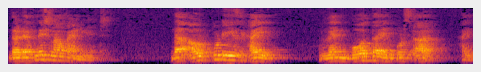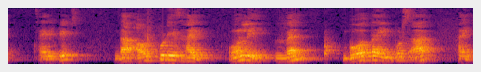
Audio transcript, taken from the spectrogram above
The definition of AND gate. The output is high when both the inputs are high. I repeat, the output is high only when both the inputs are high.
